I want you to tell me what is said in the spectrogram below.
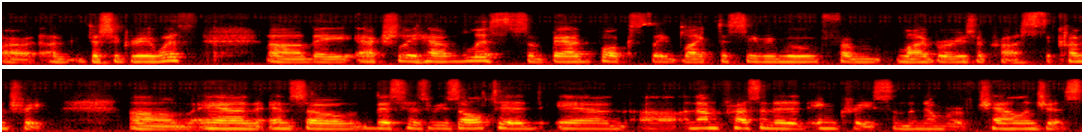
uh, disagree with. Uh, they actually have lists of bad books they'd like to see removed from libraries across the country. Um, and, and so this has resulted in uh, an unprecedented increase in the number of challenges.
